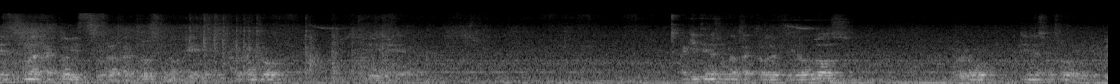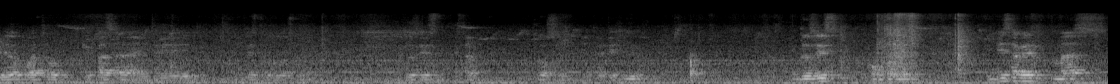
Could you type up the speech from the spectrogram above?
es un atractor y este es otro atractor, sino que, por ejemplo, eh, aquí tienes un atractor de periodo 2, pero luego tienes otro de periodo 4 que pasa entre, estos dos. ¿no? Entonces están todos entretejidos. Entonces, conforme empieza a haber más,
